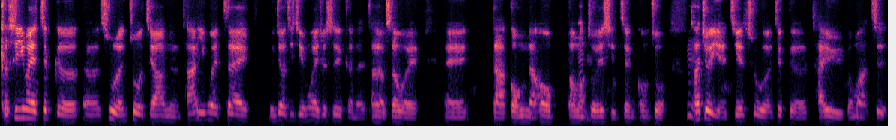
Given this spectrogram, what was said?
可是因为这个呃素人作家呢，他因为在文教基金会，就是可能他有稍微诶、欸、打工，然后帮忙做一些行政工作，他就也接触了这个台语罗马字。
